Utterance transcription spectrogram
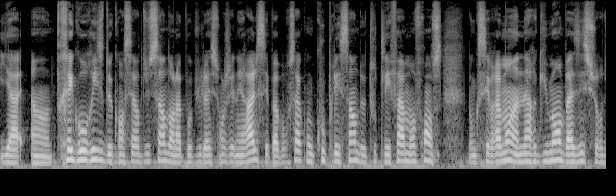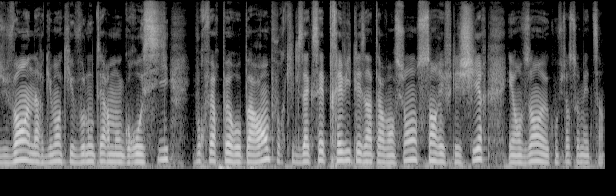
Il y a un très gros risque de cancer du sein dans la population générale, c'est pas pour ça qu'on coupe les seins de toutes les femmes en France. Donc c'est vraiment un argument basé sur du vent, un argument qui est volontairement grossi pour faire peur aux parents, pour qu'ils acceptent très vite les interventions sans réfléchir et en faisant euh, confiance aux médecins.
